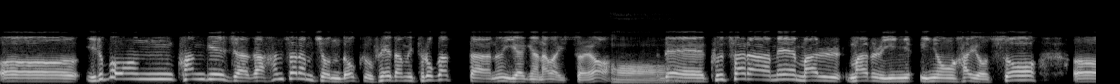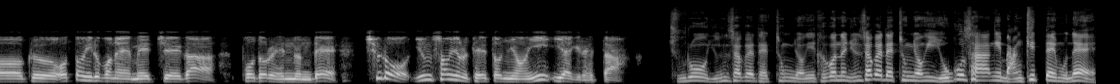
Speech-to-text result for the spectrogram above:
어, 일본 관계자가 한 사람 정도 그 회담이 들어갔다는 이야기가 나와 있어요. 어. 네, 그 사람의 말, 말을 인용하여서, 어, 그 어떤 일본의 매체가 보도를 했는데, 주로 윤석열 대통령이 이야기를 했다. 주로 윤석열 대통령이 그거는 윤석열 대통령이 요구 사항이 많기 때문에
